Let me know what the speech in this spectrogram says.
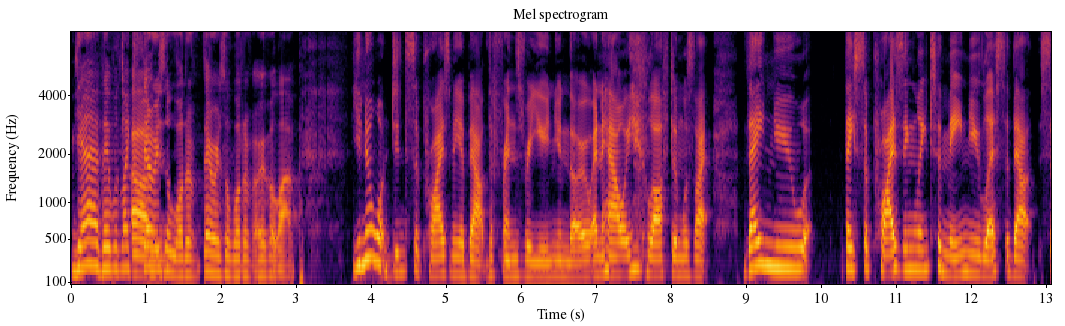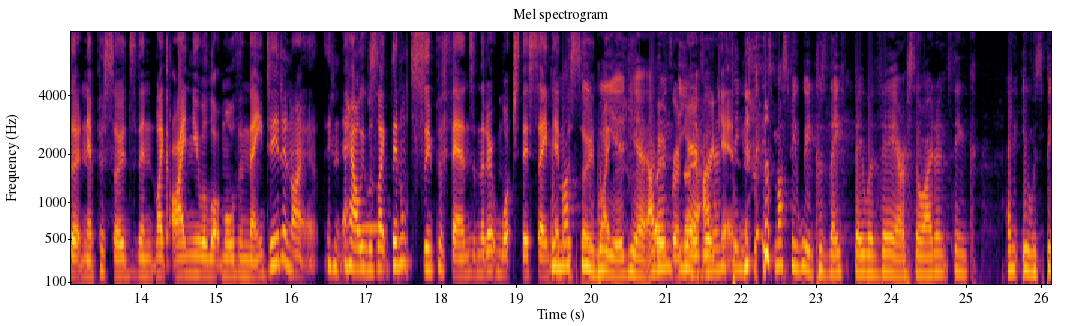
yeah, there was like there is Um, a lot of there is a lot of overlap. You know what did surprise me about the Friends reunion though, and how he laughed and was like, they knew they surprisingly to me knew less about certain episodes than like I knew a lot more than they did, and I and Howie was like they're not super fans and they don't watch their same It must be episode like weird. yeah, I don't. over and yeah, over I don't again. think that- it must be weird because they they were there. So I don't think, and it was be,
